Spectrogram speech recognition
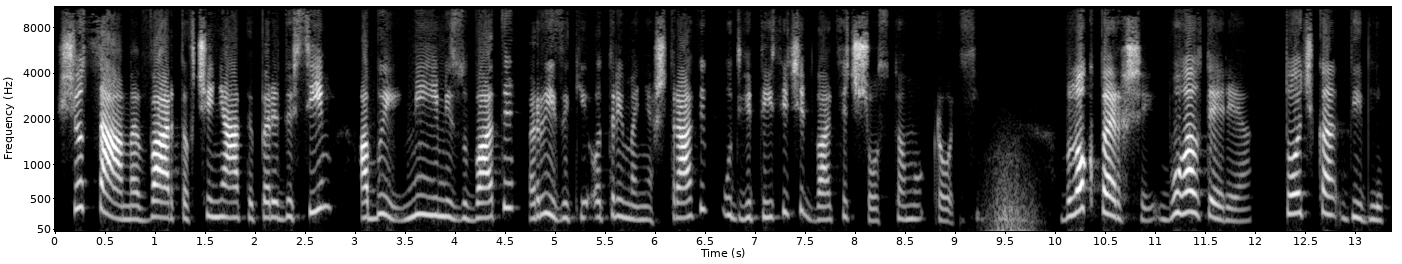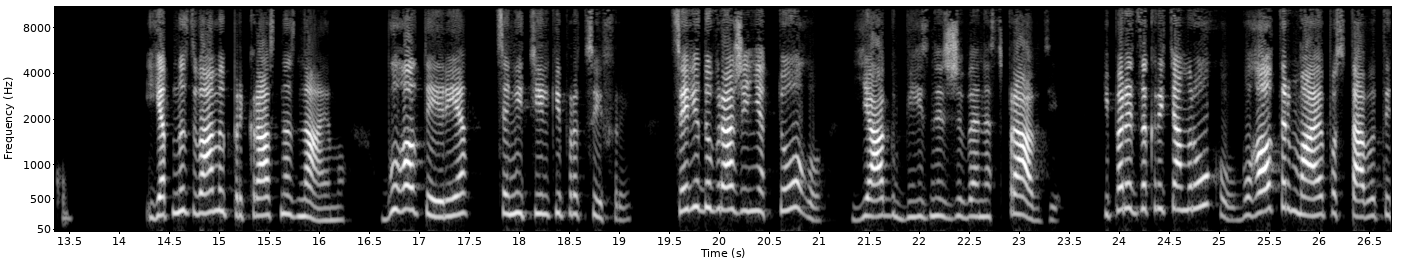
що саме варто вчиняти передусім, аби мінімізувати ризики отримання штрафів у 2026 році. Блок перший бухгалтерія. Точка відліку. Як ми з вами прекрасно знаємо, бухгалтерія це не тільки про цифри, це відображення того, як бізнес живе насправді. І перед закриттям року бухгалтер має поставити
